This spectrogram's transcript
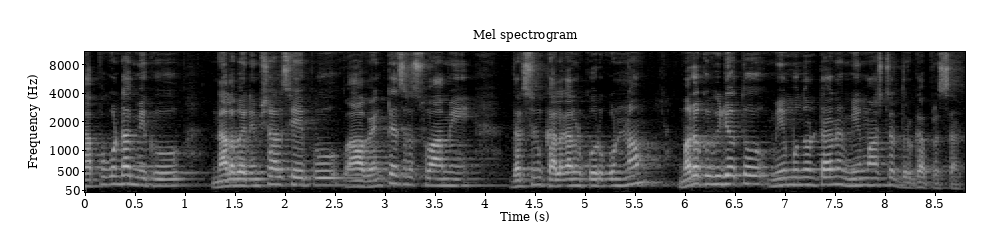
తప్పకుండా మీకు నలభై నిమిషాల సేపు ఆ వెంకటేశ్వర స్వామి దర్శనం కలగాలని కోరుకుంటున్నాం. మరొక వీడియోతో మీ ముందుంటాను. మీ మాస్టర్ దుర్గాప్రసాద్.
